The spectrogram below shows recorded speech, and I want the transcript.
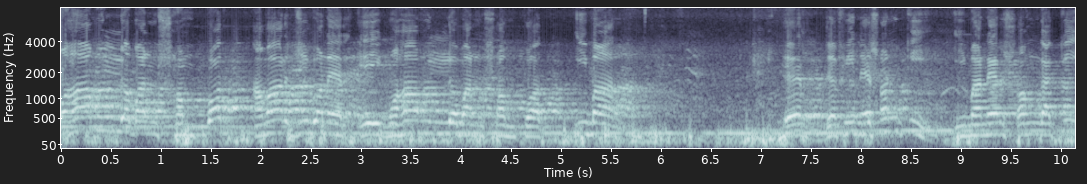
মহামূল্যবান সম্পদ, আমার জীবনের এই মহামূল্যবান সম্পদ ইমান এর ডেফিনেশন কি? ইমানের সংজ্ঞা কি?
